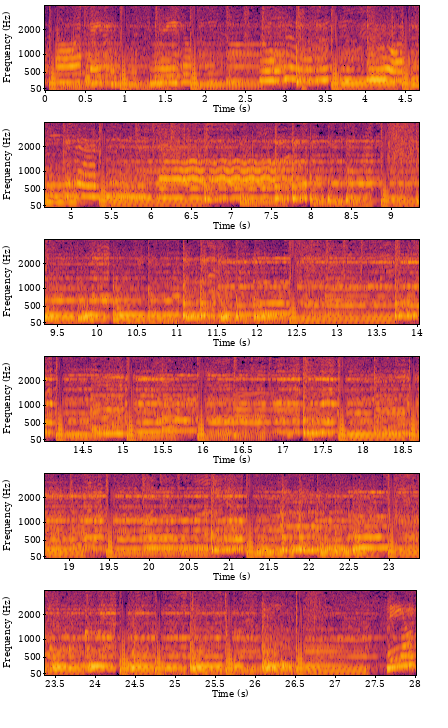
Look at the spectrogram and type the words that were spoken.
ขอพอได้โปรดช่วยดลสุขลมชั่วนิรันดร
